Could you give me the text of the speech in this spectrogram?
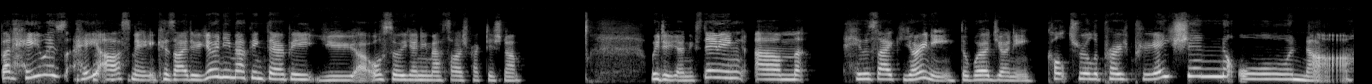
But he was, he asked me because I do yoni mapping therapy. You are also a yoni massage practitioner. We do yoni steaming. Um, he was like, yoni, the word yoni, cultural appropriation or nah?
